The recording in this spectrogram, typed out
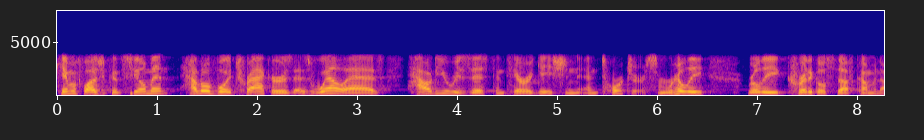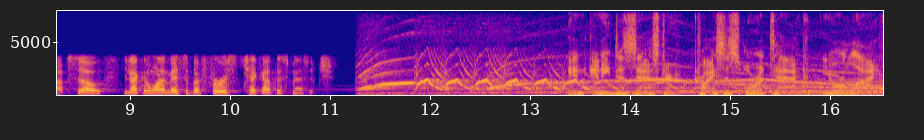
camouflage and concealment, how to avoid trackers, as well as how do you resist interrogation and torture. Some really, really critical stuff coming up. So you're not going to want to miss it, but first, check out this message. In any disaster, crisis, or attack, your life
